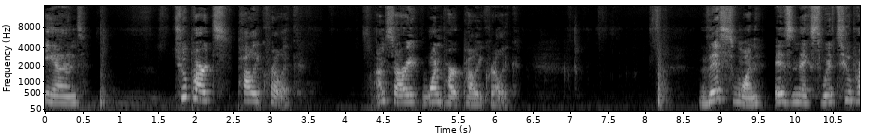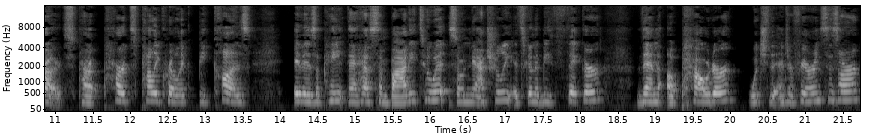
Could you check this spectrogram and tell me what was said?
and two parts polycrylic. I'm sorry, one part polycrylic. This one is mixed with two parts, parts polycrylic because it is a paint that has some body to it. So naturally it's going to be thicker than a powder, which the interferences are.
